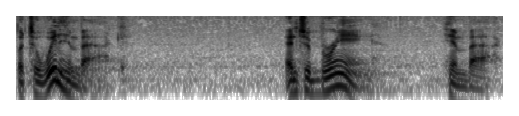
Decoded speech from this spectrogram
but to win him back and to bring him back.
